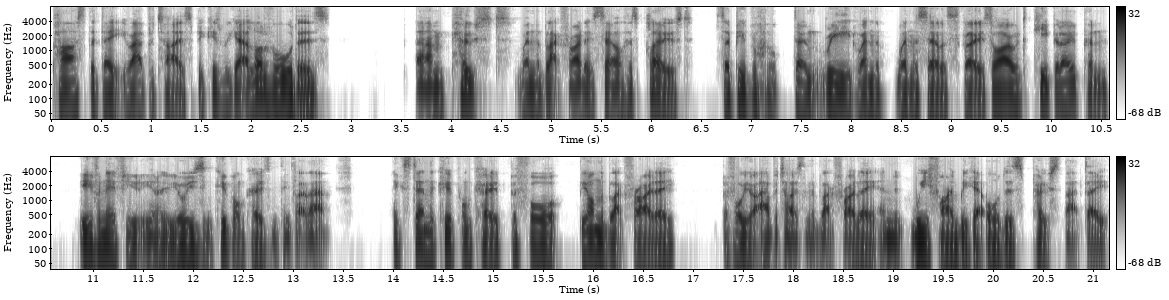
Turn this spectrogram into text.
past the date you advertise because we get a lot of orders um, post when the Black Friday sale has closed. So people don't read when the when the sale is closed. So I would keep it open, even if you you know you're using coupon codes and things like that. Extend the coupon code before beyond the Black Friday, before you're advertising the Black Friday, and we find we get orders post that date.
